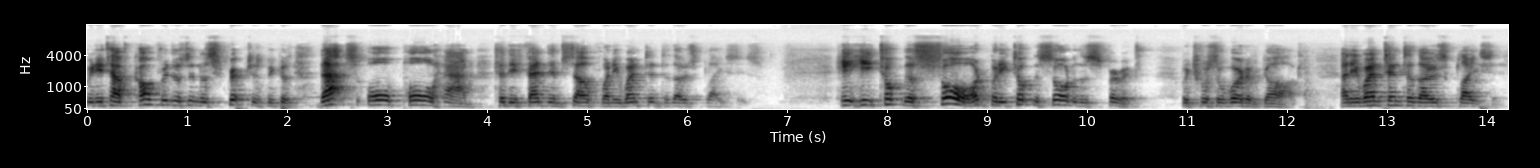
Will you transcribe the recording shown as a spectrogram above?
We need to have confidence in the Scriptures because that's all Paul had to defend himself when he went into those places. He, he took the sword, but he took the sword of the Spirit, which was the Word of God. And he went into those places.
